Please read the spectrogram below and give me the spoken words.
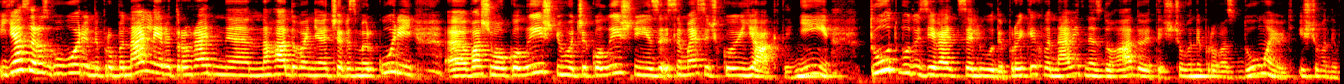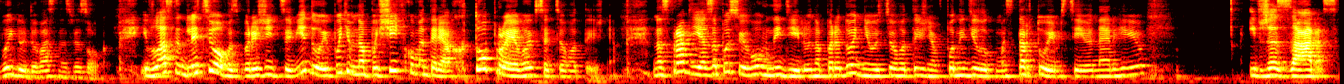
І я зараз говорю не про банальне ретроградне нагадування через Меркурій е, вашого колишнього чи колишньої з смс-очкою як ти. Ні. Тут будуть з'являтися люди, про яких ви навіть не здогадуєтесь, що вони про вас думають і що вони вийдуть до вас на зв'язок. І власне для цього збережіть це відео і потім напишіть в коментарях, хто проявився цього тижня. Насправді я записую його в неділю. Напередодні ось цього тижня, в понеділок, ми стартуємо з цією енергією. І вже зараз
